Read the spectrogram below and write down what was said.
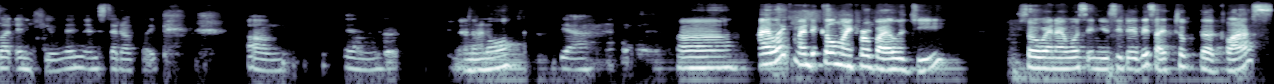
but in human instead of like um in Animal. yeah. Uh, I like medical microbiology. So when I was in UC Davis, I took the class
